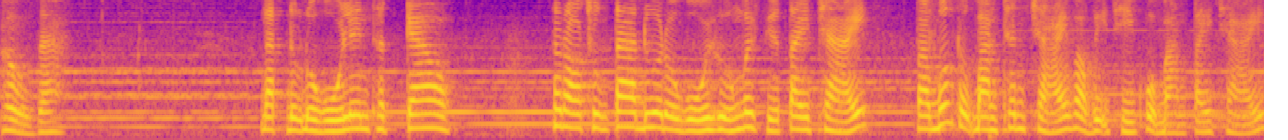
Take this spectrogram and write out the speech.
Thở ra. Đặt được đầu gối lên thật cao. Sau đó chúng ta đưa đầu gối hướng về phía tay trái và bước được bàn chân trái vào vị trí của bàn tay trái.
